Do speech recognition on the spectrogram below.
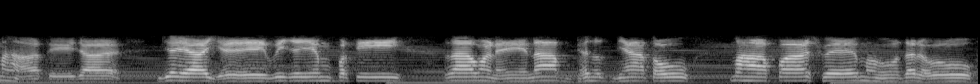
महातेजा जयाय विजयं प्रति। रावणेनाभ्यनुज्ञातौ महापार्श्वे महोदरो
